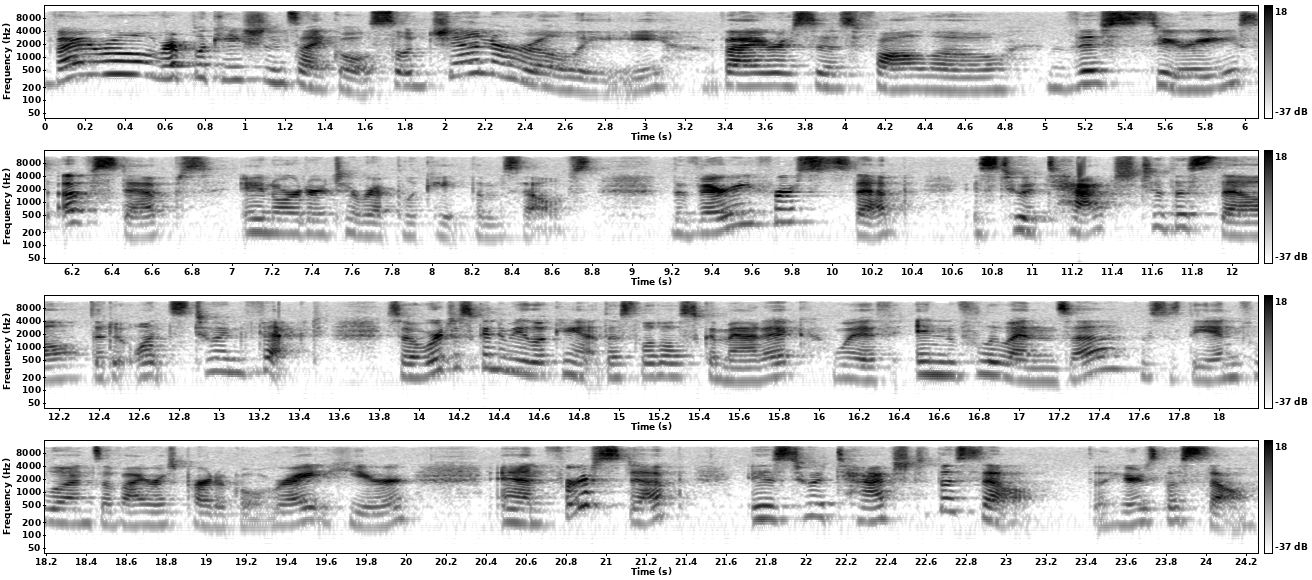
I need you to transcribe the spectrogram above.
Viral replication cycles. So generally, viruses follow this series of steps in order to replicate themselves. The very first step is to attach to the cell that it wants to infect. So we're just going to be looking at this little schematic with influenza. This is the influenza virus particle right here. And first step is to attach to the cell. So here's the cell.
